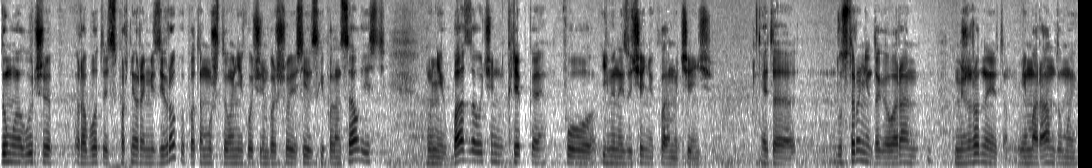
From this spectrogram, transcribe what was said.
Думаю, лучше работать с партнерами из Европы, потому что у них очень большой сельский потенциал есть, у них база очень крепкая по именно изучению climate change. Это двусторонние договора, международные там, меморандумы,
